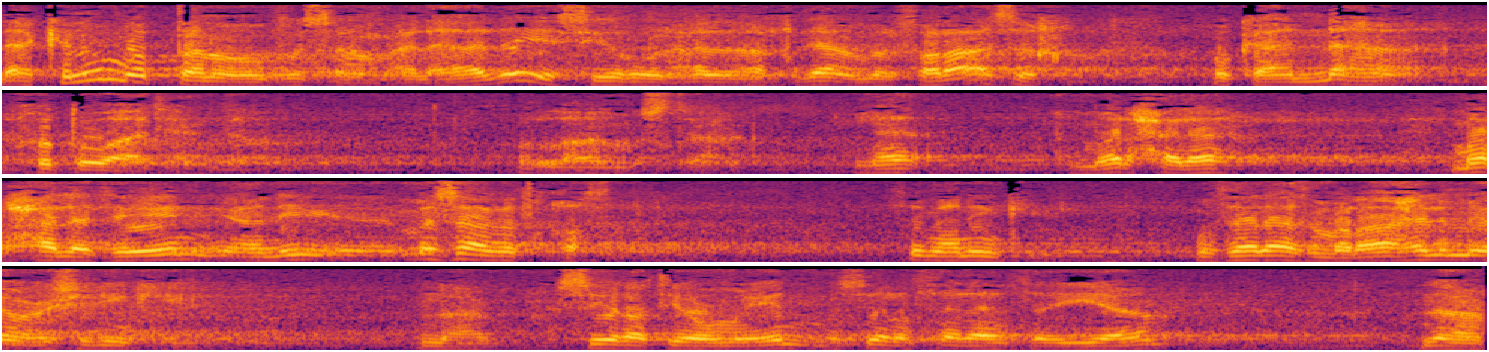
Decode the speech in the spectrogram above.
لكن هم وطنوا أنفسهم على هذا يسيرون على الأقدام الفراسخ وكأنها خطوات عندهم. والله المستعان. لا المرحلة مرحلتين يعني مسافة قصر. ثمانين كيلو. وثلاث مراحل 120 كيلو. نعم. مسيرة يومين مسيرة ثلاثة أيام. نعم.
